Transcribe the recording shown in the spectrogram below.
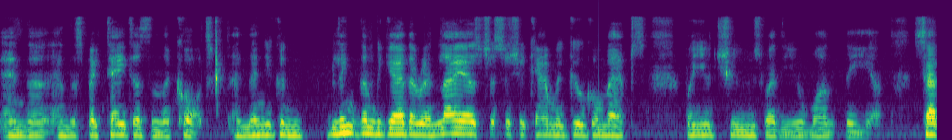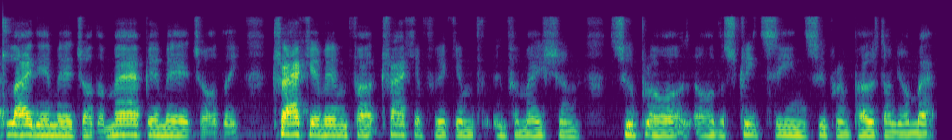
and the and the spectators in the court. And then you can link them together in layers, just as you can with Google Maps, where you choose whether you want the uh, satellite image or the map image or the track of info, traffic inf information super or, or the street scene superimposed on your map.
